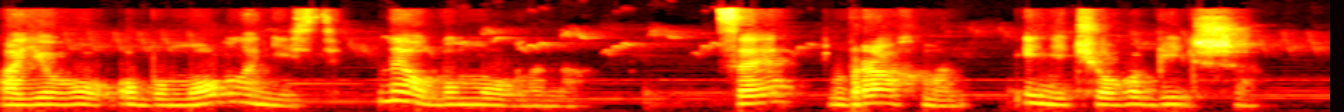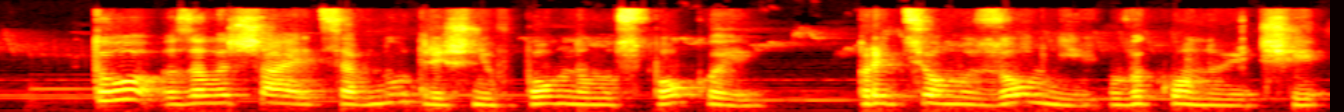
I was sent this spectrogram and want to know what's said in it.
а його обумовленість не обумовлена. Це брахман і нічого більше. Хто залишається внутрішньо в повному спокої, при цьому зовні виконуючи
